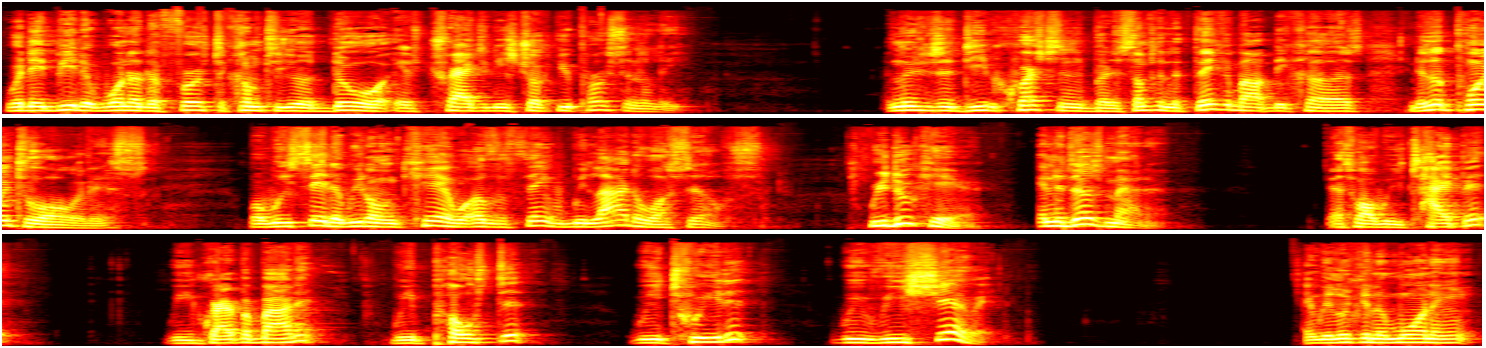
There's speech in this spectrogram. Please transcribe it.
Would they be the one of the first to come to your door if tragedy struck you personally? And these are deep questions, but it's something to think about because there's a point to all of this. But we say that we don't care what others think, but we lie to ourselves. We do care, and it does matter. That's why we type it, we gripe about it, we post it, we tweet it, we reshare it. And we look in the morning,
